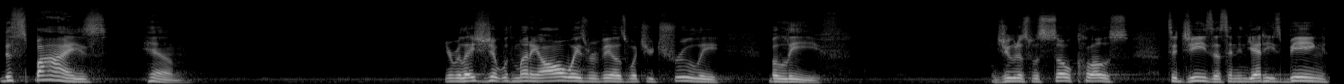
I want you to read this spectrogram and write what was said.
despise him. Your relationship with money always reveals what you truly believe. Judas was so close to Jesus, and yet he's being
